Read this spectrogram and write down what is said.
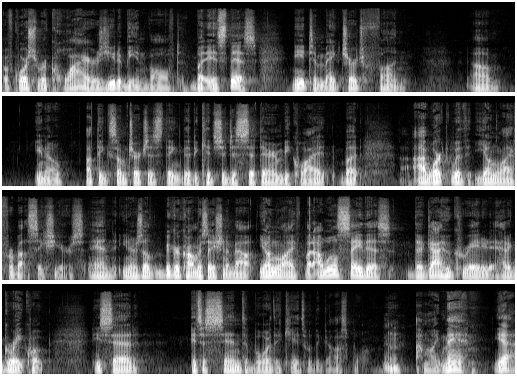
of course, requires you to be involved. But it's this: need to make church fun. Um, you know, I think some churches think that the kids should just sit there and be quiet, but I worked with Young Life for about six years, and you know, there's a bigger conversation about Young Life. But I will say this: the guy who created it had a great quote. He said, "It's a sin to bore the kids with the gospel." Mm. I'm like, man, yeah.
